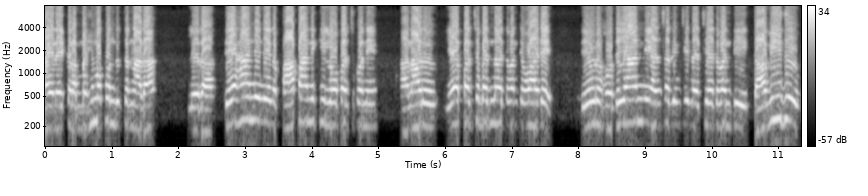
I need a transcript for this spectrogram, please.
ఆయన ఇక్కడ మహిమ పొందుతున్నాడా? లేదా దేహాన్ని నేను పాపానికి లోపరుచుకొని ఆనాడు ఏర్పరచబడినటువంటి వాడే దేవుడు హృదయాన్ని అనుసరించి నచ్చేటువంటి దావీదు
